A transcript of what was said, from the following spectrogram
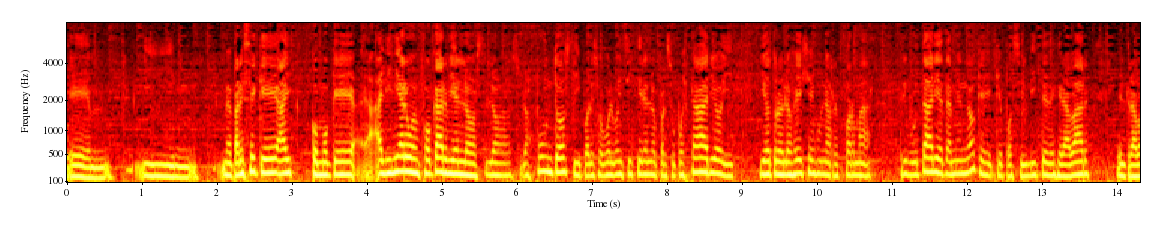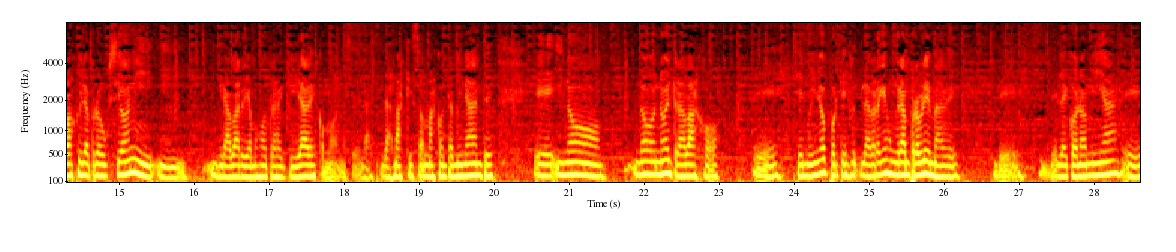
y me parece que hay como que alinear o enfocar bien los, los, los puntos y por eso vuelvo a insistir en lo presupuestario y, y otro de los ejes es una reforma tributaria también, ¿no? Que, posibilite desgravar el trabajo y la producción y, grabar, digamos, otras actividades como no sé, las, más que son más contaminantes eh, y no, no, no el trabajo eh, genuino, porque la verdad que es un gran problema de, de, la economía, eh,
